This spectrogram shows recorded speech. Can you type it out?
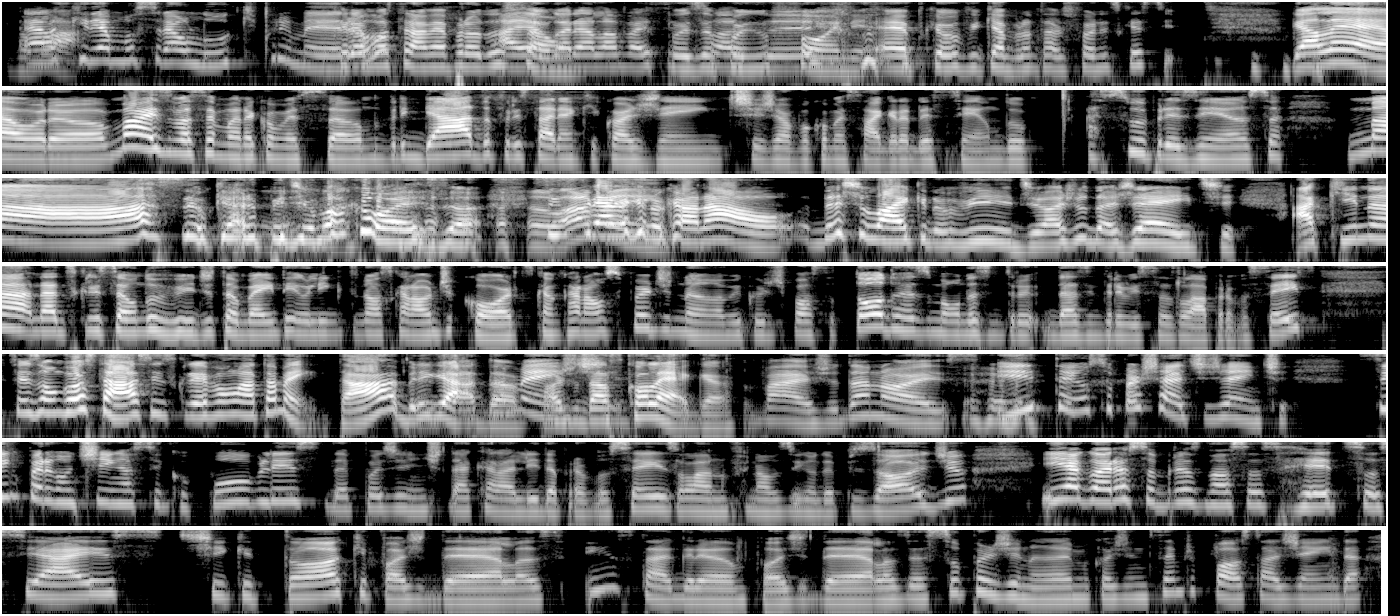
Vamos ela lá. queria mostrar o look primeiro. Queria mostrar minha produção. Aí agora ela vai se Depois eu ponho o fone. É, porque eu vi que a Bruna tava de fone e esqueci. Galera, mais uma semana começando. Obrigada por estarem aqui com a gente. Já vou começar agradecendo a sua presença. Mas eu quero pedir uma coisa. Se inscreve aqui no canal, deixa o like no vídeo, ajuda a gente. Aqui na, na descrição do vídeo também tem o link do nosso canal de cortes, que é um canal super dinâmico. A gente posta todo o resumão das, das entrevistas lá pra vocês. Vocês vão gostar, se inscrevam lá também, tá? Obrigada. Exatamente. Pra ajudar as colegas. Vai, ajuda nós. E tem o superchat, gente. Cinco perguntinhas, cinco publis. Depois a gente dá aquela lida pra vocês lá no finalzinho do episódio. E agora sobre as nossas redes sociais: TikTok, pode delas, Instagram, pode delas. É super dinâmico. A gente sempre posta a agenda.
